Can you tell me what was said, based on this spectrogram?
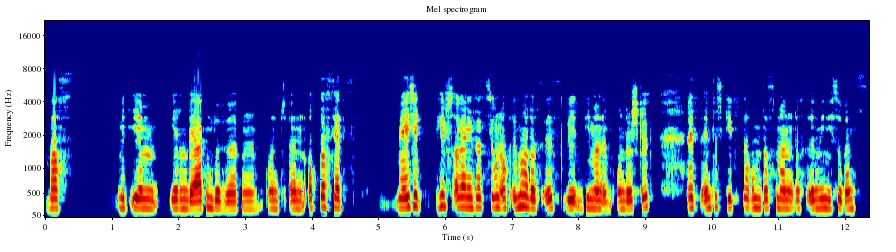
was mit ihrem, ihren Werken bewirken. Und ähm, ob das jetzt, welche Hilfsorganisation auch immer das ist, die man unterstützt, letztendlich geht es darum, dass man das irgendwie nicht so ganz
